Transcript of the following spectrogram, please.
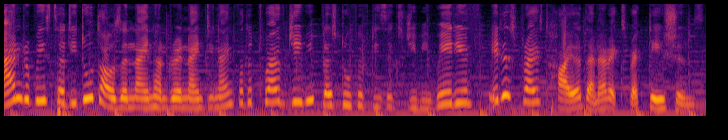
and Rs 32,999 for the 12GB plus 256GB variant, it is priced higher than our expectations.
